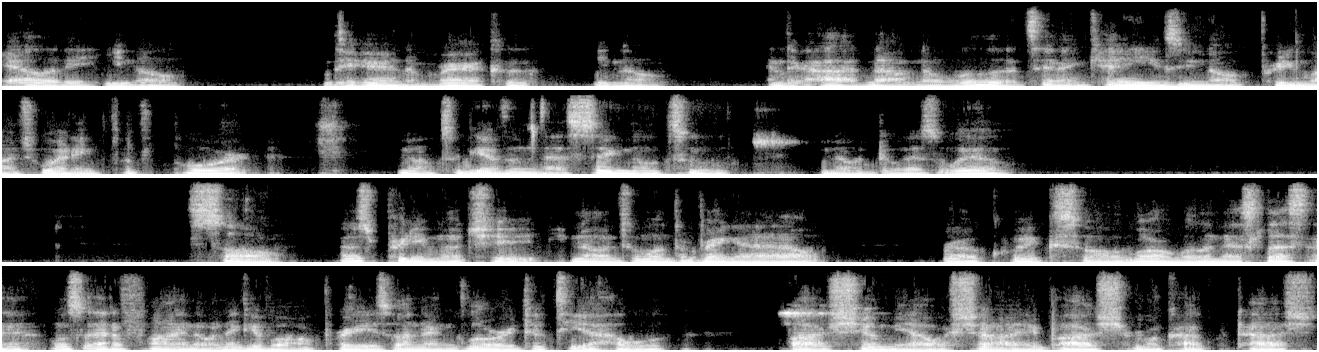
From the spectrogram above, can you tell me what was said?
reality, you know, they're here in America, you know, and they're hiding out in the woods and in caves, you know, pretty much waiting for the Lord, you know, to give them that signal to, you know, do as well. So that's pretty much it. You know, I just wanted to bring it out real quick. So, Lord willing, this lesson was edifying. I want to give all praise, honor, and glory to Yahweh Ba'ashem Yahushai, Ba'ashem Rakakwadash.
